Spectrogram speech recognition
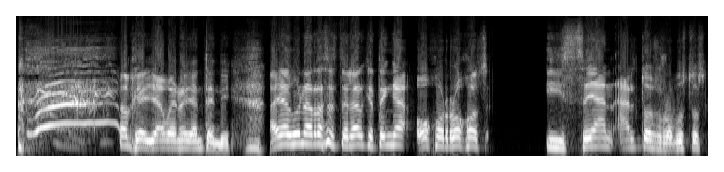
ok, ya bueno, ya entendí. ¿Hay alguna raza estelar que tenga ojos rojos y sean altos, robustos?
